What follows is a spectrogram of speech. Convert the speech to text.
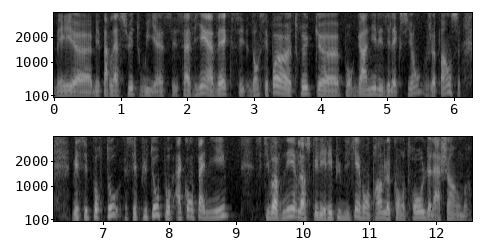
Mais, euh, mais par la suite, oui, hein, ça vient avec. Donc, ce n'est pas un truc euh, pour gagner les élections, je pense, mais c'est plutôt pour accompagner ce qui va venir lorsque les républicains vont prendre le contrôle de la Chambre.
